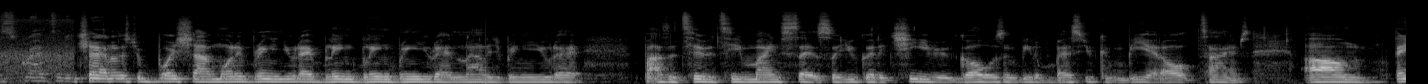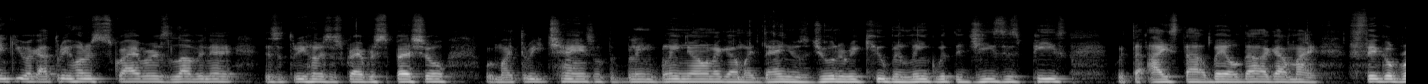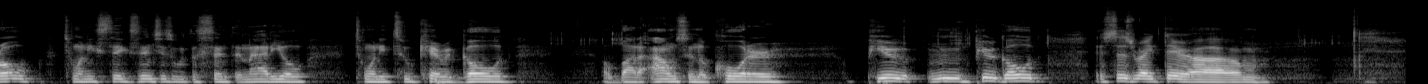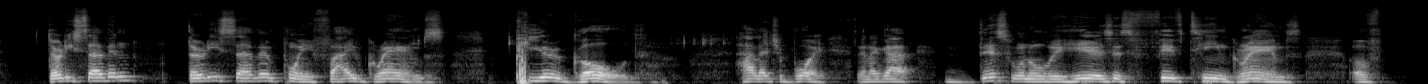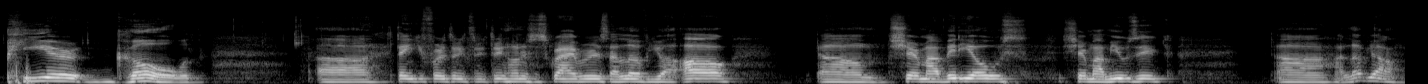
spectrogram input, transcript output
subscribe to the channel. It's your boy Shot Money bringing you that bling bling, bringing you that knowledge, bringing you that positivity mindset so you could achieve your goals and be the best you can be at all times. Um, thank you. I got 300 subscribers, loving it. This is a 300 subscriber special with my three chains with the bling bling on. I got my Daniels jewelry, Cuban link with the Jesus piece with the iced out bell down. I got my Figaro 26 inches with the Centenario 22 karat gold, about an ounce and a quarter, pure mm, pure gold. It says right there, um, 37, 37.5 grams, pure gold. Holla at your boy. Then I got this one over here. It says 15 grams of pure gold. Uh, thank you for 300 subscribers. I love you all. Um, share my videos, share my music. Uh, I love y'all.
